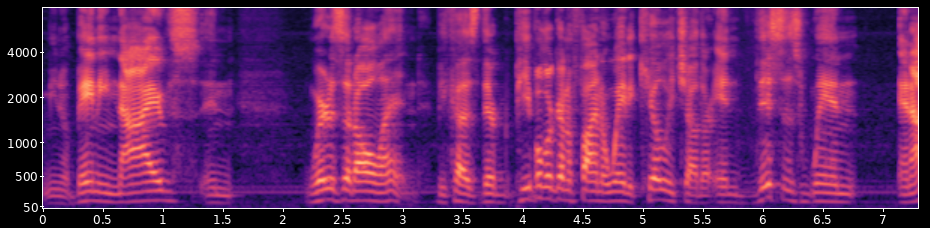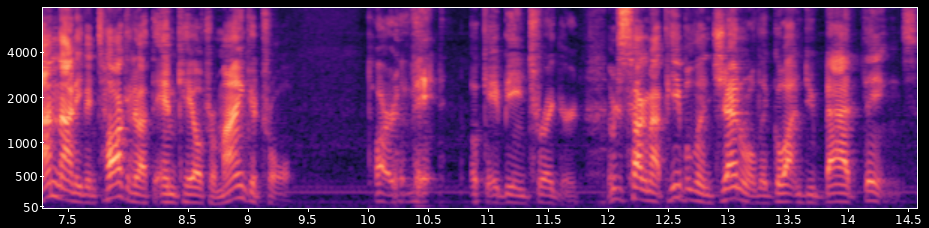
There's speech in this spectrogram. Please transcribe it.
you know banning knives and where does it all end? Because there people are going to find a way to kill each other, and this is when. And I'm not even talking about the MK Ultra mind control part of it. Okay, being triggered. I'm just talking about people in general that go out and do bad things.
